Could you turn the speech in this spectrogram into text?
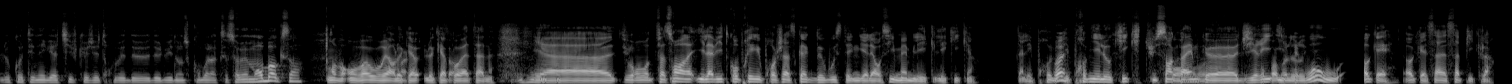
le côté négatif que j'ai trouvé de, de lui dans ce combat-là, que ce soit même en boxe. hein. On va, on va ouvrir le, ca- le capot à Tan. De toute façon, il a vite compris Prochaska que debout c'était une galère aussi, même les, les kicks. hein. Les, premiers, Ouais. les premiers low kicks, tu sens Bon, quand même que Jiri, il fait, kicks. wow, ok, ok, ça, ça pique là.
